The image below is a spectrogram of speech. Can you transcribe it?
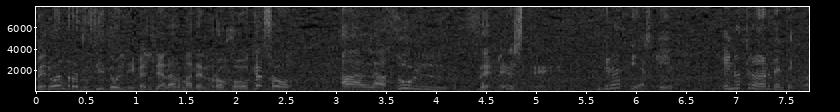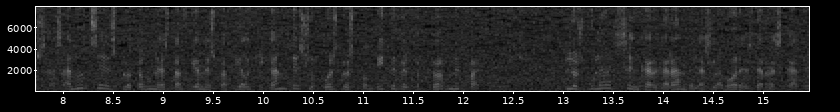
pero han reducido el nivel de alarma del rojo ocaso al azul celeste. Gracias, Kip. En otro orden de cosas, anoche explotó una estación espacial gigante, supuesto escondite del Dr. Nefarious. Los Bular se encargarán de las labores de rescate.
